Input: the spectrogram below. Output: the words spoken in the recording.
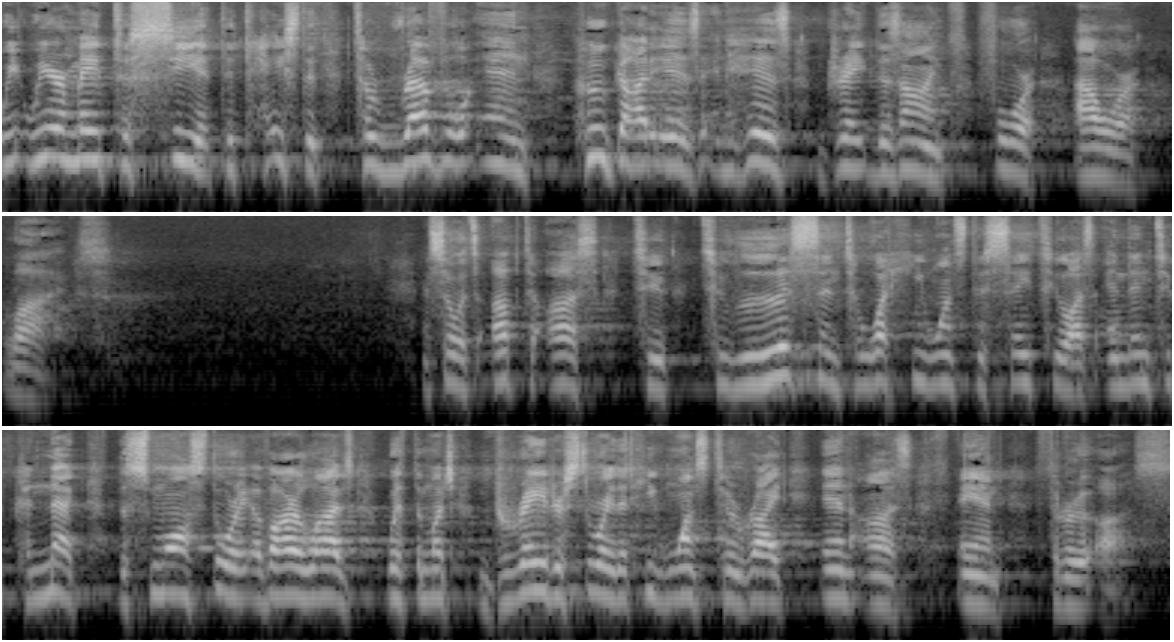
We, we are made to see it, to taste it, to revel in who God is and His great design for our lives. And so it's up to us to, to listen to what he wants to say to us and then to connect the small story of our lives with the much greater story that he wants to write in us and through us.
